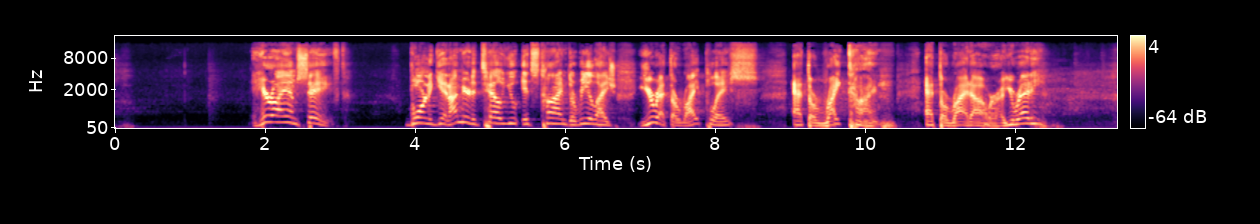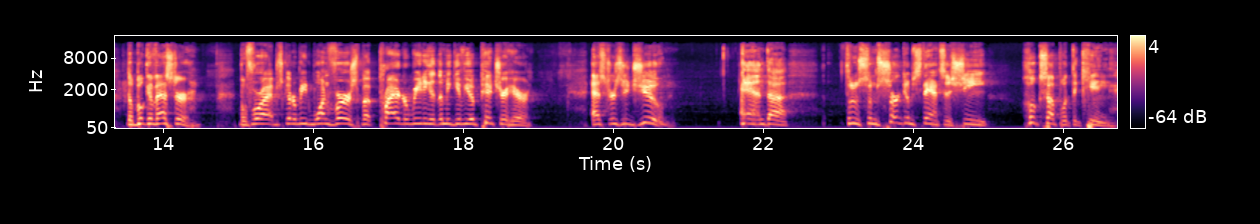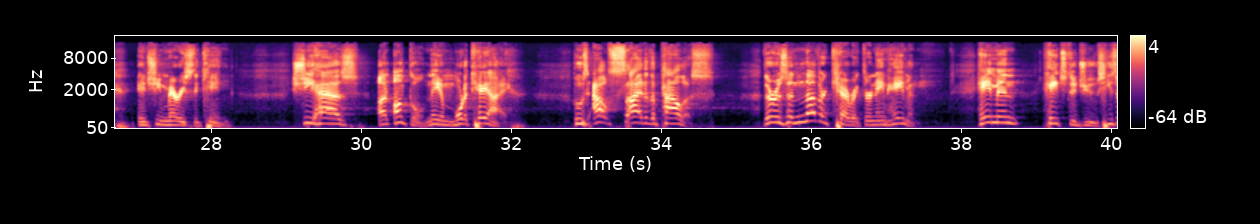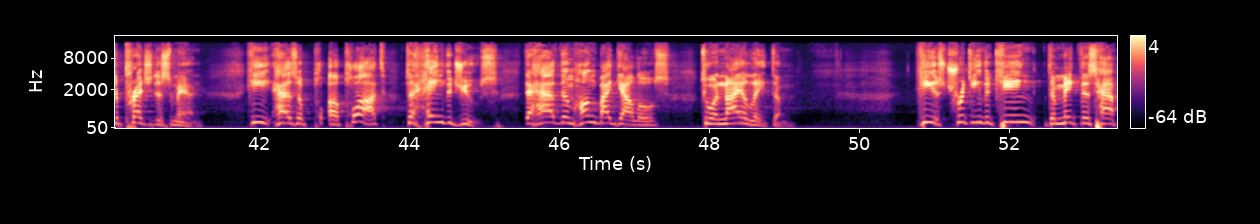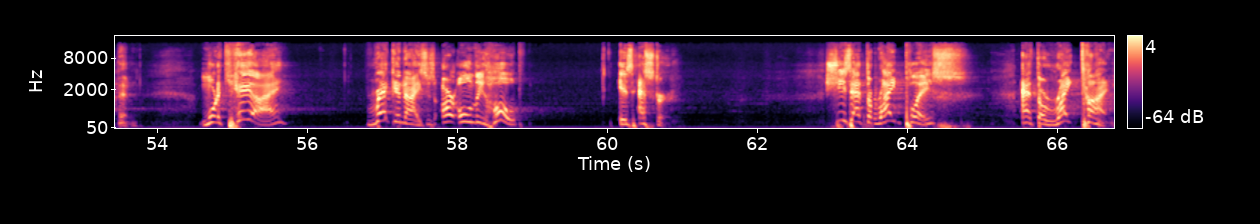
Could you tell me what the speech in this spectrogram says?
And here I am saved, born again. I'm here to tell you it's time to realize you're at the right place at the right time at the right hour. Are you ready? The book of Esther. Before I, am just going to read one verse, but prior to reading it, let me give you a picture here. Esther's a Jew, and uh, through some circumstances, she hooks up with the king and she marries the king. She has an uncle named Mordecai who's outside of the palace. There is another character named Haman. Haman hates the Jews. He's a prejudiced man. He has a, a plot to hang the Jews, to have them hung by gallows, to annihilate them. He is tricking the king to make this happen. Mordecai recognizes our only hope is Esther. She's at the right place at the right time.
